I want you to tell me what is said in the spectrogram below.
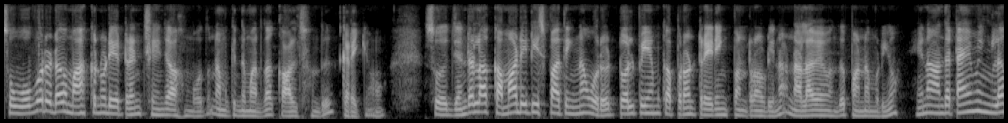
ஸோ ஒவ்வொரு தடவை மார்க்கெட்டுடைய ட்ரெண்ட் சேஞ்ச் ஆகும்போது நமக்கு இந்த மாதிரி தான் கால்ஸ் வந்து கிடைக்கும். ஸோ ஜென்ரலாக கமாடிட்டிஸ் பார்த்தீங்கன்னா ஒரு டுவெல் பிஎம்க்கு அப்புறம் ட்ரேடிங் பண்ணுறோம் அப்படின்னா நல்லாவே வந்து பண்ண முடியும். ஏன்னா அந்த டைமிங்கில்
